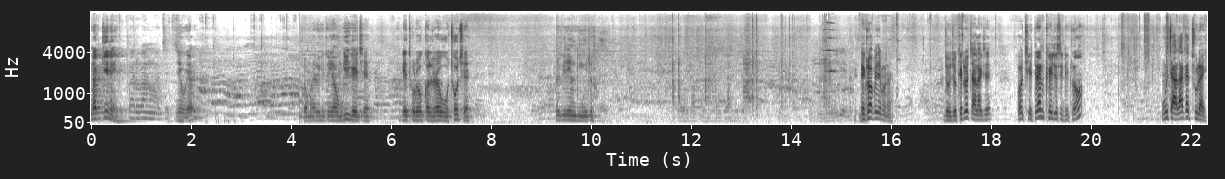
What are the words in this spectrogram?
નક્કી નહીં. કરવાનું આજે એવું એમ? તો અમારી રોહિત અહીંયા ઊંઘી ગઈ છે. એટલે થોડો કલર ઓછો છે. ઊંઘી ગઈ છો. ઢેકલો આપી દે મને. જો જો કેટલો ચાલાક છે. હવે છેતરાને ખાઈ જશે ઢેકલો હું. ચાલાક જ છું લાઈ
